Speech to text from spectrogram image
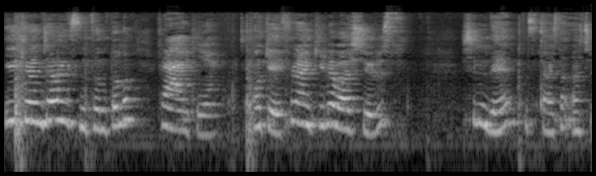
İlk önce hangisini tanıtalım? Frankie. Okey, Frankie ile başlıyoruz. Şimdi istersen aç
